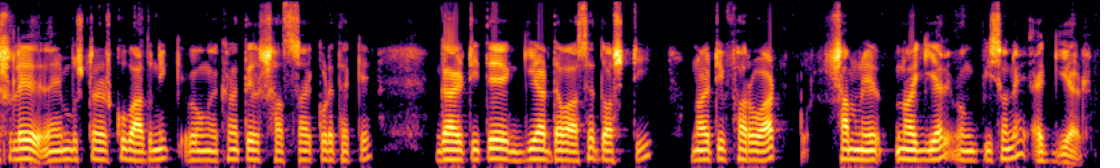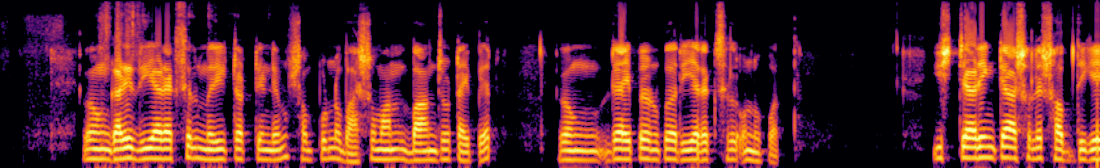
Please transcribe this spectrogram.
আসলে বুস্টার খুব আধুনিক এবং এখানে তেল সাশ্রয় করে থাকে। গাড়িটিতে গিয়ার দেওয়া আছে দশটি, নয়টি ফরওয়ার্ড সামনে নয় গিয়ার এবং পিছনে এক গিয়ার এবং গাড়ির রিয়ার অ্যাক্সেল মেরিটার টেন্ডেম সম্পূর্ণ ভাসমান বাঞ্জো টাইপের এবং ড্রাইভের অনুপাত রিয়ার অ্যাক্সেল অনুপাত। স্টিয়ারিংটা আসলে সব দিকে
